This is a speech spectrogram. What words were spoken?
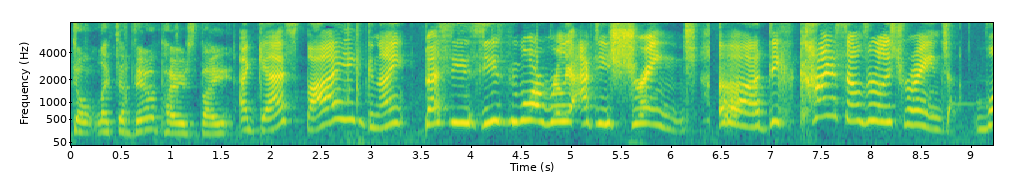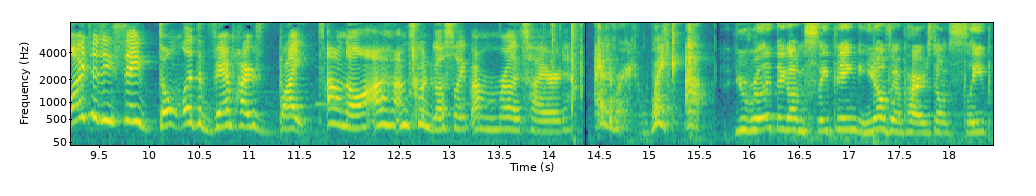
Don't let the vampires bite. I guess. Bye. Good night. Besties, these people are really acting strange. Ugh, they kind of sounds really strange. Why did they say don't let the vampires bite? I don't know. I- I'm just gonna go sleep. I'm really tired. Edward, wake up. You really think I'm sleeping? You know vampires don't sleep.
